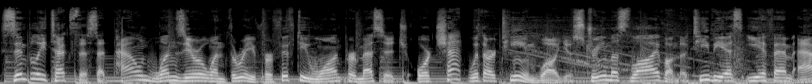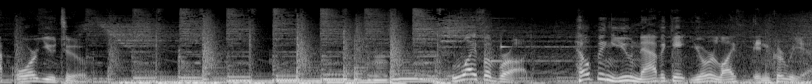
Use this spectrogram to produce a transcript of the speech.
Simply text us at pound 1013 for 51 per message or chat with our team while you stream us live on the TBS EFM app or YouTube. Life Abroad, helping you navigate your life in Korea.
